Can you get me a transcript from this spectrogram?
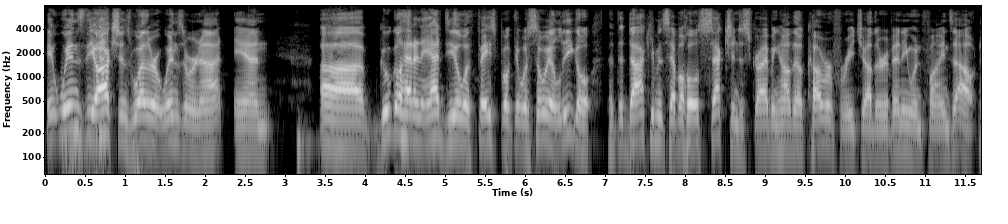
it wins the auctions whether it wins them or not. And uh, Google had an ad deal with Facebook that was so illegal that the documents have a whole section describing how they'll cover for each other if anyone finds out.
